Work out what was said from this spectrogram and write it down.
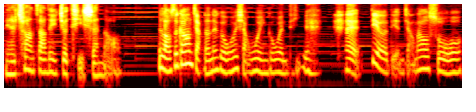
你的创造力就提升了哦。老师刚刚讲的那个，我会想问一个问题。哎，第二点讲到说。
